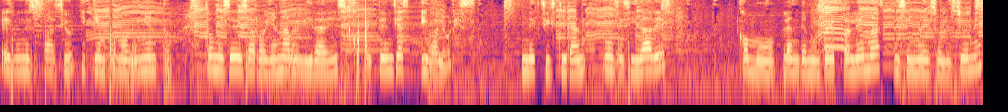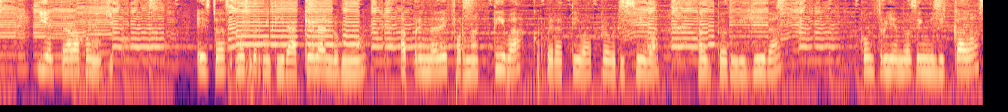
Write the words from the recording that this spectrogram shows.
es un espacio y tiempo en movimiento donde se desarrollan habilidades, competencias y valores, donde existirán necesidades como planteamiento de problemas, diseño de soluciones y el trabajo en equipo. Esto nos permitirá que el alumno aprenda de forma activa, cooperativa, progresiva, autodirigida, construyendo significados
